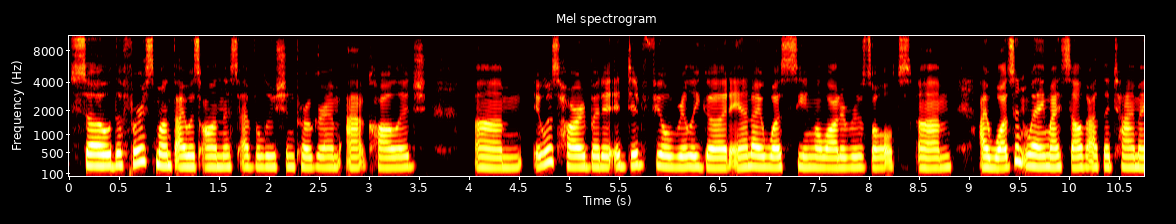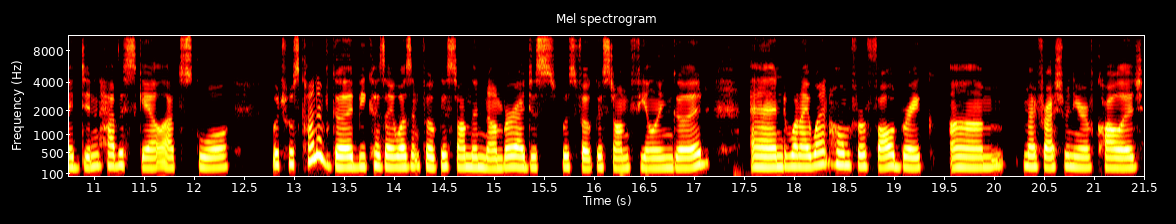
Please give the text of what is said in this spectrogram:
so the first month I was on this evolution program at college, um, it was hard, but it, it did feel really good, and I was seeing a lot of results. Um, I wasn't weighing myself at the time. I didn't have a scale at school, which was kind of good because I wasn't focused on the number. I just was focused on feeling good. And when I went home for fall break, um, my freshman year of college,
